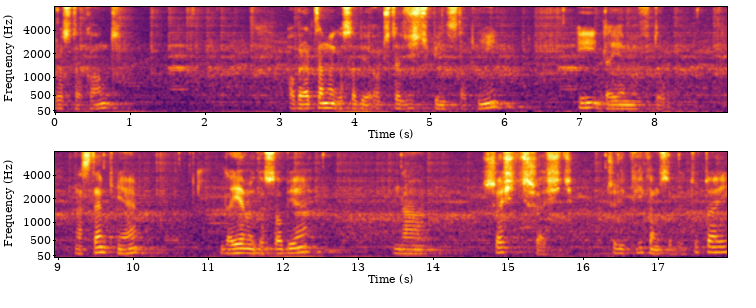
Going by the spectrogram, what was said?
prostokąt, obracamy go sobie o 45 stopni i dajemy w dół. Następnie dajemy go sobie na 6,6, czyli klikam sobie tutaj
